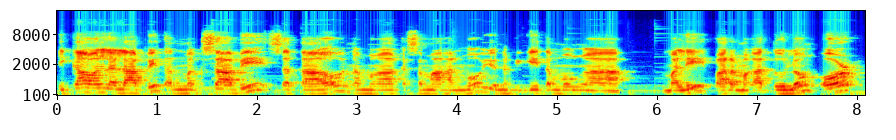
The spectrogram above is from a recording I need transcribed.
ikaw ang lalapit at magsabi sa tao ng mga kasamahan mo yung nakikita mong ah, mali para makatulong or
